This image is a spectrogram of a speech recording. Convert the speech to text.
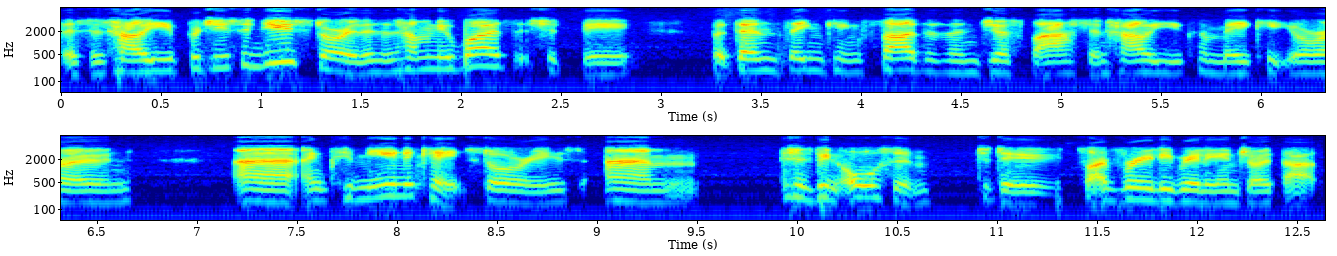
this is how you produce a news story, this is how many words it should be, but then thinking further than just that and how you can make it your own uh, and communicate stories um, has been awesome to do. So I've really, really enjoyed that.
